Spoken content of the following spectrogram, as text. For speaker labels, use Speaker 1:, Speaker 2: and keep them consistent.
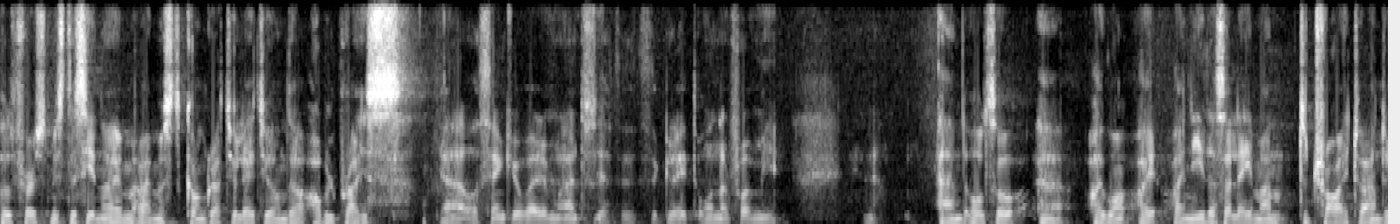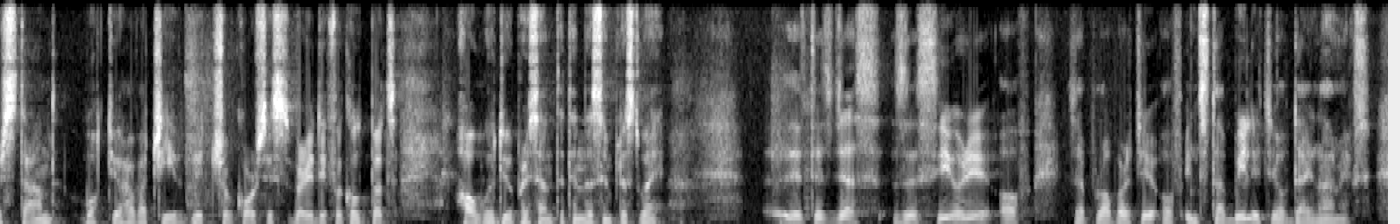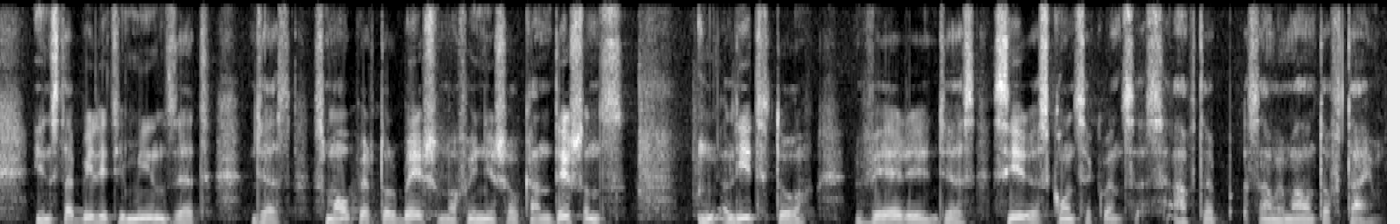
Speaker 1: Well, first, Mr. Sinai, I must congratulate you on the Abel Prize.
Speaker 2: Yeah, well, thank you very much. It's a great honor for me.
Speaker 1: And also, uh, I, want, I, I need, as a layman, to try to understand what you have achieved, which of course is very difficult, but how would you present it in the simplest way?
Speaker 2: It is just the theory of the property of instability of dynamics. Instability means that just small perturbation of initial conditions lead to very just serious consequences after some amount of time.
